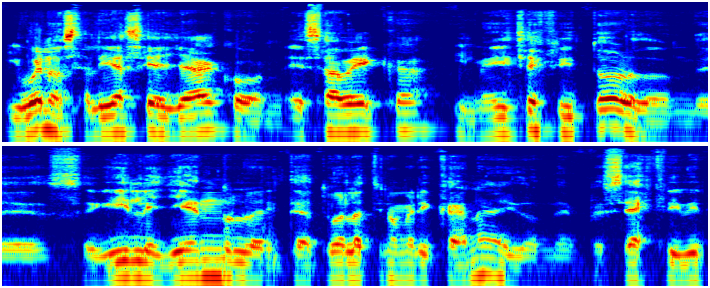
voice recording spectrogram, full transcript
Y bueno, salí hacia allá con esa beca y me hice escritor, donde seguí leyendo la literatura latinoamericana y donde empecé a escribir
